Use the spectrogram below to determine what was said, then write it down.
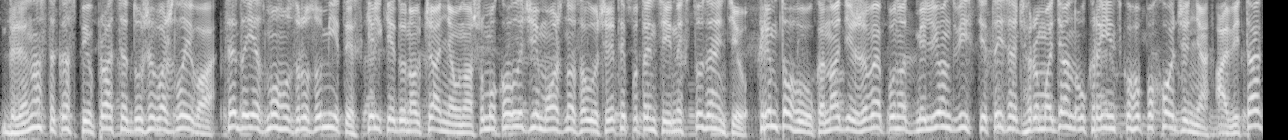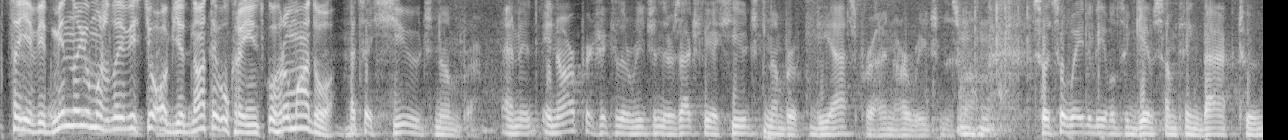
Для нас така співпраця дуже важлива. Це дає змогу зрозуміти, скільки до навчання у нашому коледжі можна залучити потенційних студентів. Крім того, у Канаді живе понад мільйон двісті тисяч громадян українського походження. А відтак це є відмінною можливістю об'єднати українську громаду. And it, in our particular region, there's actually a huge number of diaspora in our region as well. So it's a way to be able to give something back to,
